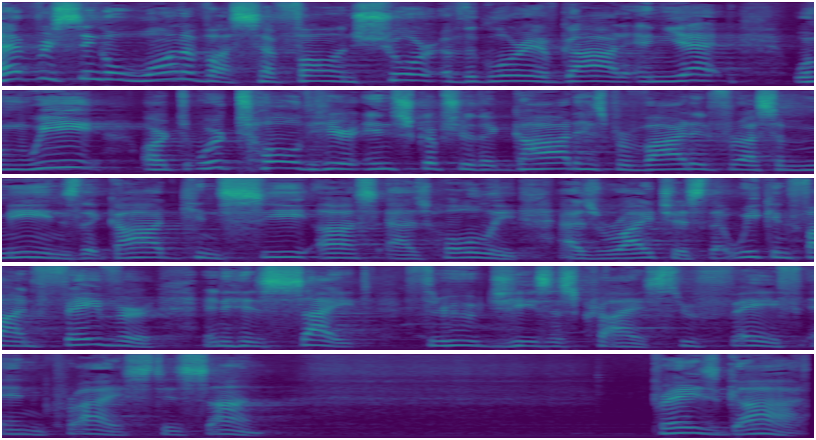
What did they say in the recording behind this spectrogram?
Every single one of us have fallen short of the glory of God. And yet, when we are, we're told here in Scripture that God has provided for us a means that God can see us as holy, as righteous, that we can find favor in His sight through Jesus Christ, through faith in Christ, His Son. Praise God.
